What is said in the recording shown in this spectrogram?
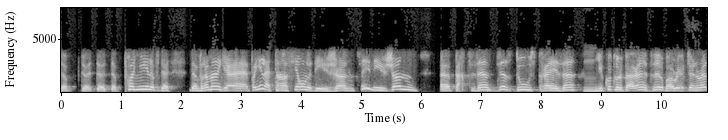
de, de, de, de pogner, là, de, de vraiment euh, pogner l'attention des jeunes. Tu sais, les jeunes euh, partisans, 10, 12, 13 ans, hmm. ils écoutent leurs parents dire bah, Rick Jenneret,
